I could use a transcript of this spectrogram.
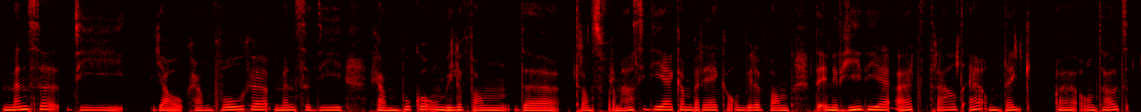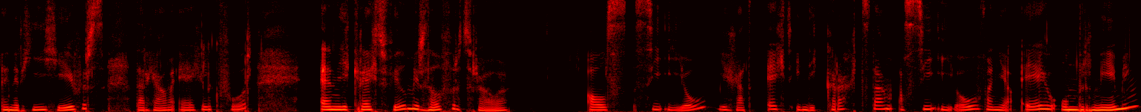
Mensen die jou gaan volgen, mensen die gaan boeken omwille van de transformatie die jij kan bereiken, omwille van de energie die jij uitstraalt. Hè. Uh, onthoud energiegevers, daar gaan we eigenlijk voor. En je krijgt veel meer zelfvertrouwen als CEO. Je gaat echt in die kracht staan als CEO van je eigen onderneming,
